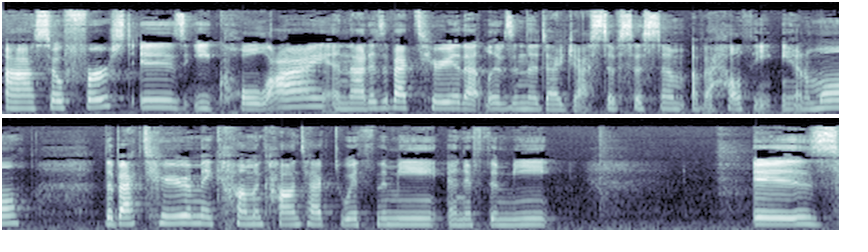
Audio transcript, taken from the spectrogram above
Uh, so, first is E. coli, and that is a bacteria that lives in the digestive system of a healthy animal. The bacteria may come in contact with the meat, and if the meat is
